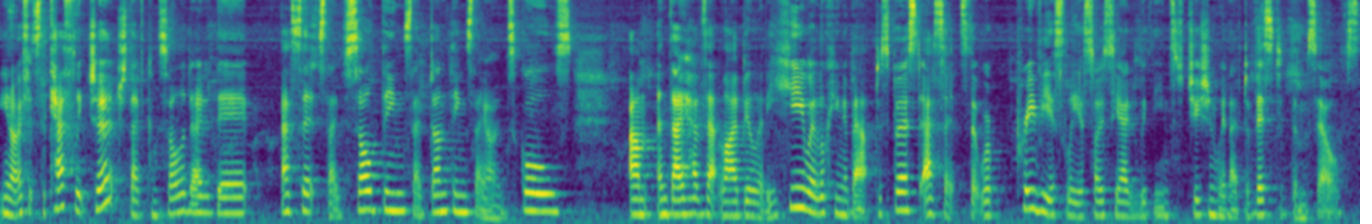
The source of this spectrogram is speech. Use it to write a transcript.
you know, if it's the Catholic Church, they've consolidated their assets, they've sold things, they've done things, they own schools, um, and they have that liability. Here we're looking about dispersed assets that were previously associated with the institution where they've divested themselves.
